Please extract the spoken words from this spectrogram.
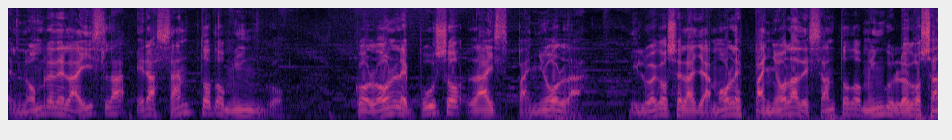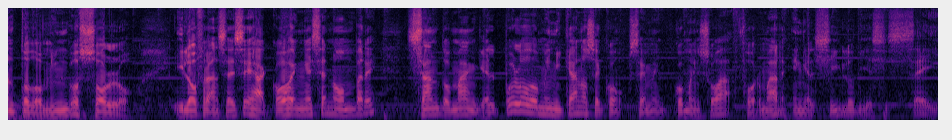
El nombre de la isla era Santo Domingo. Colón le puso la española y luego se la llamó la española de Santo Domingo y luego Santo Domingo solo y los franceses acogen ese nombre Sandomangue. El pueblo dominicano se, comenzó a formar en el siglo XVI.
